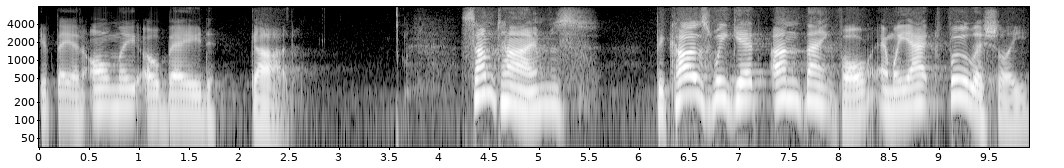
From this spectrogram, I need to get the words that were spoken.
if they had only obeyed God. Sometimes, because we get unthankful and we act foolishly,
